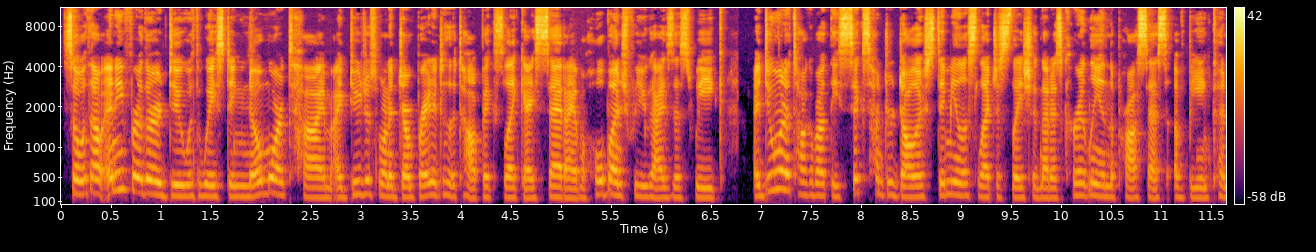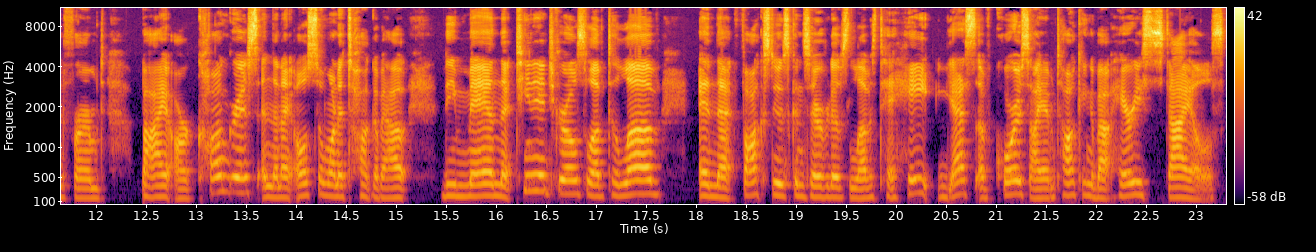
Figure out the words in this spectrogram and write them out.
So, without any further ado, with wasting no more time, I do just want to jump right into the topics. Like I said, I have a whole bunch for you guys this week. I do want to talk about the $600 stimulus legislation that is currently in the process of being confirmed by our Congress. And then I also want to talk about the man that teenage girls love to love and that Fox News conservatives love to hate. Yes, of course, I am talking about Harry Styles.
